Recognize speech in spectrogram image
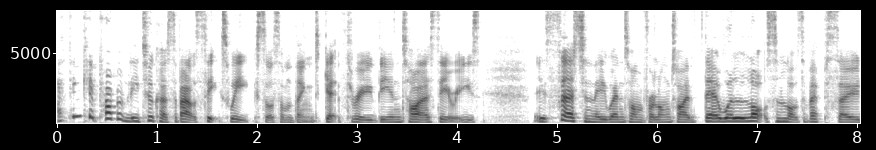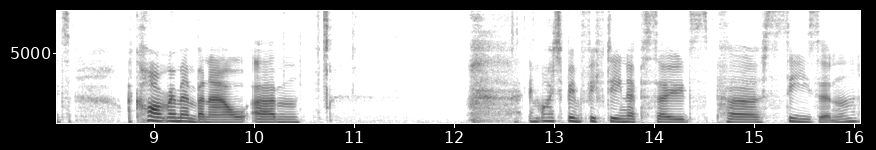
I think it probably took us about six weeks or something to get through the entire series. It certainly went on for a long time. There were lots and lots of episodes. I can't remember now. Um, it might have been 15 episodes per season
